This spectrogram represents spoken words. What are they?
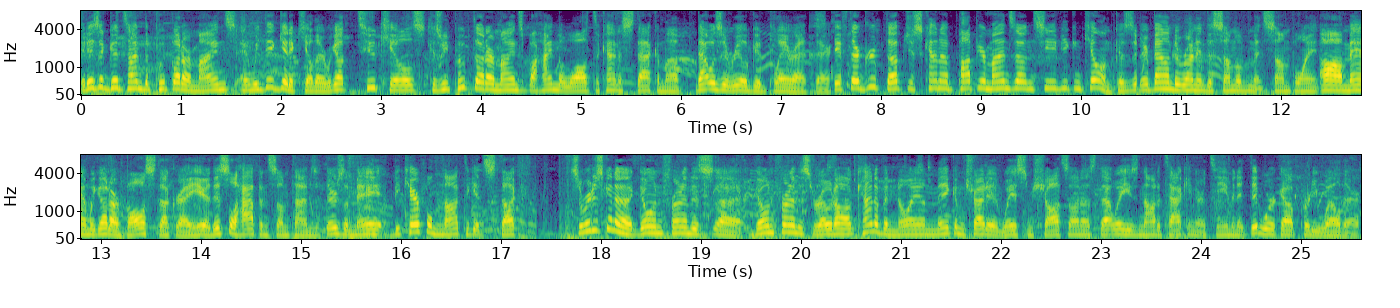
It is a good time to poop out our mines, and we did get a kill there. We got two kills because we pooped out our mines behind the wall to kind of stack them up. That was a real good play right there. If they're grouped up, just kind of pop your mines out and see if you can kill them because they're bound to run into some of them at some point. Oh man, we got our ball stuck right here. This will happen sometimes. If there's a Mei, be careful not to get stuck. So we're just gonna go in front of this, uh, go in front of this Roadhog, kind of annoy him, make him try to waste some shots on us. That way he's not attacking our team, and it did work out pretty well there.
